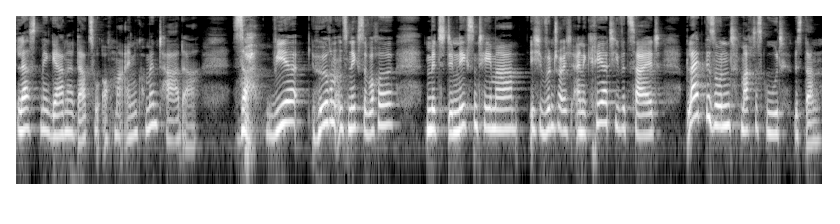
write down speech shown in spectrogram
Lasst mir gerne dazu auch mal einen Kommentar da. So, wir hören uns nächste Woche mit dem nächsten Thema. Ich wünsche euch eine kreative Zeit. Bleibt gesund, macht es gut. Bis dann.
